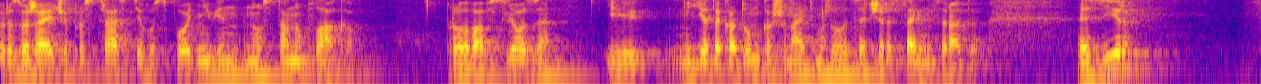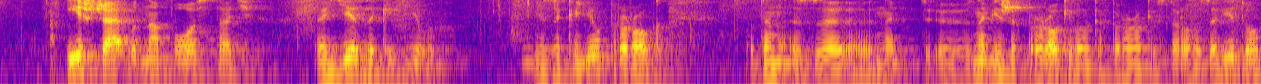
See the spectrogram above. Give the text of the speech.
Розважаючи про страсті Господні, він неустанно плакав, проливав сльози. І є така думка, що навіть, можливо, це через це він втратив зір. І ще одна постать Єзекиїл. Єзекиїл, пророк, один з найбільших пророків, великих пророків Старого Завіту.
